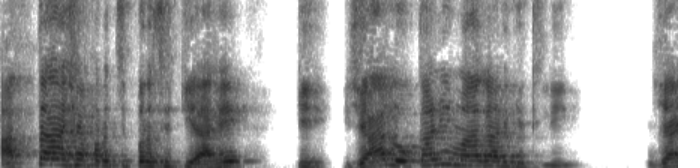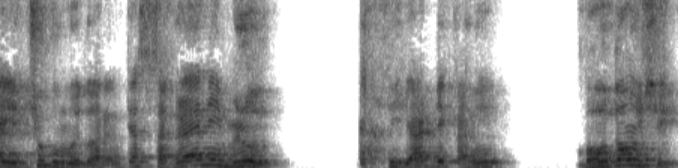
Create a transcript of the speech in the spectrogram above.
आत्ता अशा परिस्थिती परिस्थिती आहे की ज्या लोकांनी माघार घेतली ज्या इच्छुक उमेदवारांनी त्या सगळ्यांनी मिळून या ठिकाणी बहुतांशी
